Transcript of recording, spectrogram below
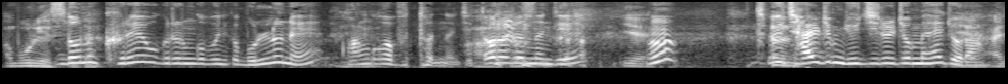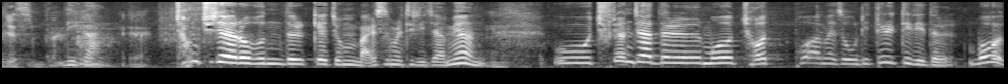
아, 모르겠습니다. 너는 그래요 그러는 거 보니까 모르네. 광고가 붙었는지 떨어졌는지. 예. 어? 잘 좀 유지를 좀 해줘라. 예, 알겠습니다. 네가 예. 청취자 여러분들께 좀 말씀을 드리자면 어, 출연자들 뭐 저 포함해서 우리 띨띨이들 뭐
